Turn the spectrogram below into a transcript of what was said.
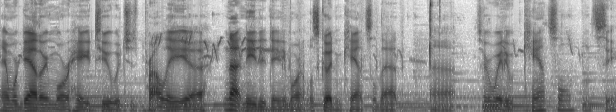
And we're gathering more hay too, which is probably uh, not needed anymore. Let's go ahead and cancel that. Uh, is there a way to cancel? Let's see.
